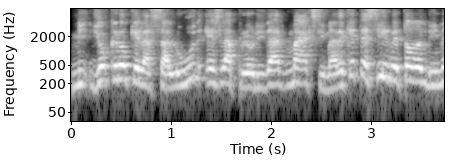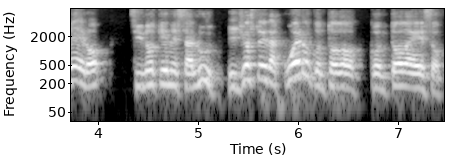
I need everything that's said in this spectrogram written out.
yo creo que la salud es la prioridad máxima. ¿De qué te sirve todo el dinero si no tienes salud? Y yo estoy de acuerdo con todo, con todo eso.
